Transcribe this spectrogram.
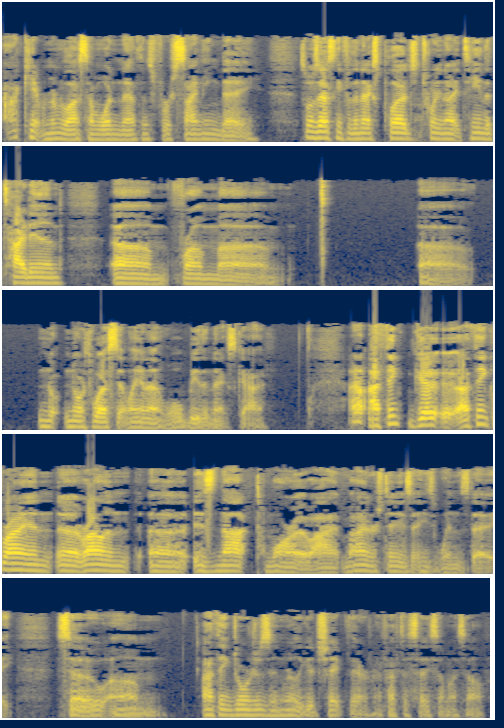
I can't remember the last time I was in Athens for signing day. Someone's asking for the next pledge 2019. The tight end um, from uh, uh, no- Northwest Atlanta will be the next guy. I, I think go, I think Ryan uh, Rylan uh, is not tomorrow. I my understanding is that he's Wednesday, so um, I think Georgia's in really good shape there. If I have to say so myself.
